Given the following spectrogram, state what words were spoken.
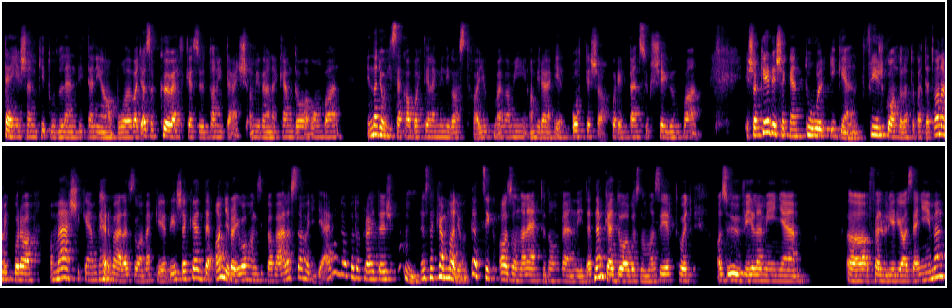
teljesen ki tud lendíteni abból, vagy az a következő tanítás, amivel nekem dolgom van. Én nagyon hiszek abban, hogy tényleg mindig azt halljuk meg, ami, amire ott és akkor éppen szükségünk van. És a kérdéseken túl igen, friss gondolatokat. Tehát van, amikor a, a másik ember válaszol meg kérdéseket, de annyira jól hangzik a válasza, hogy így elgondolkodok rajta, és hm, ez nekem nagyon tetszik, azonnal el tudom venni. Tehát nem kell dolgoznom azért, hogy az ő véleménye uh, felülírja az enyémet,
